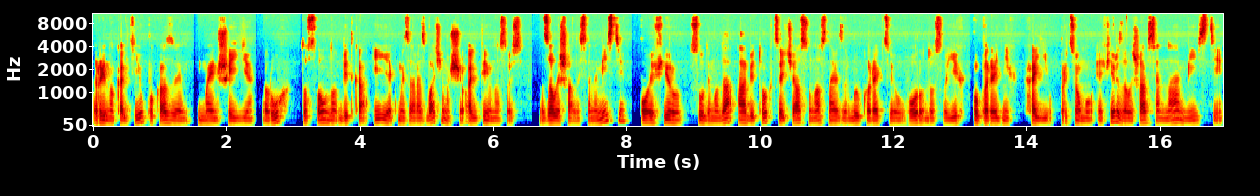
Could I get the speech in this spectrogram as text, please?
ринок альтів показує менший рух стосовно бітка. І як ми зараз бачимо, що альти у нас ось залишалися на місці по ефіру, судимо, да? а біток в цей час у нас навіть зробив корекцію вгору до своїх попередніх хаїв. При цьому ефір залишався на місці.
